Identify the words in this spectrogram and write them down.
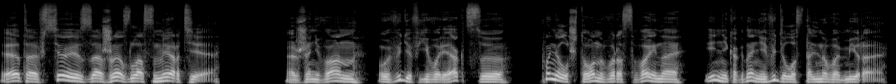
Это все из-за жезла смерти. Женьван, увидев его реакцию, понял, что он вырос Вайна и никогда не видел остального мира.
